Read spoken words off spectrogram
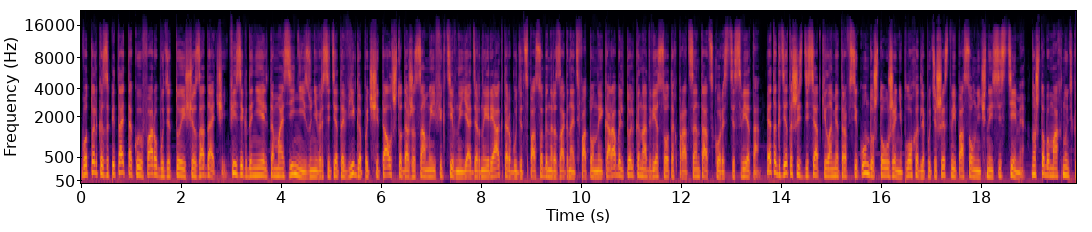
Вот только запитать такую фару будет то еще задачей. Физик Даниэль Томазини из университета Вига подсчитал, что даже самый эффективный ядерный реактор будет способен разогнать фотонный корабль только на 0,02% от скорости света. Это где-то 60 км в секунду, что уже неплохо для путешествий по Солнечной системе. Но чтобы махнуть к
